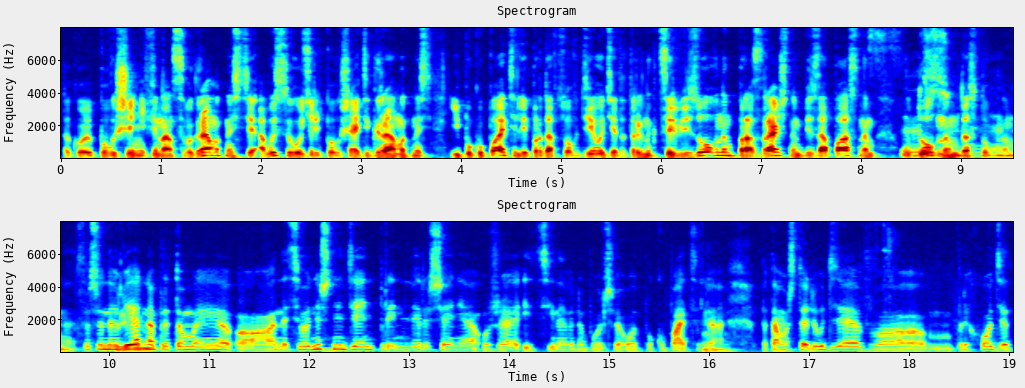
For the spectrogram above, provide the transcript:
такое повышения финансовой грамотности, а вы, в свою очередь, повышаете грамотность и покупателей, и продавцов, делаете этот рынок цивилизованным, цивилизованным, прозрачным, безопасным, Совершенно удобным, доступным. Совершенно Примерно. верно. Притом мы э, на сегодняшний день приняли решение уже идти, наверное, больше от покупателя, угу. потому что люди в, приходят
